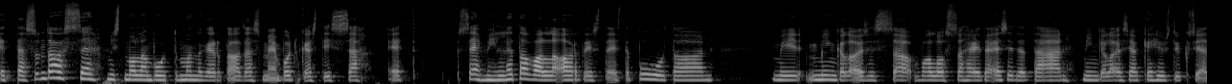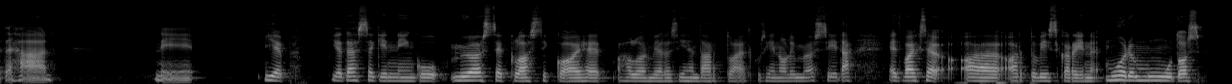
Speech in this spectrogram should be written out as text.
Et tässä on taas se, mistä me ollaan puhuttu monta kertaa tässä meidän podcastissa, että se, millä tavalla artisteista puhutaan, mi- minkälaisessa valossa heitä esitetään, minkälaisia kehystyksiä tehdään, niin... Jep. Ja tässäkin niin kuin, myös se klassikkoaihe, haluan vielä siihen tarttua, että kun siinä oli myös siitä, että vaikka se Arttu Viskarin muodonmuutos,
